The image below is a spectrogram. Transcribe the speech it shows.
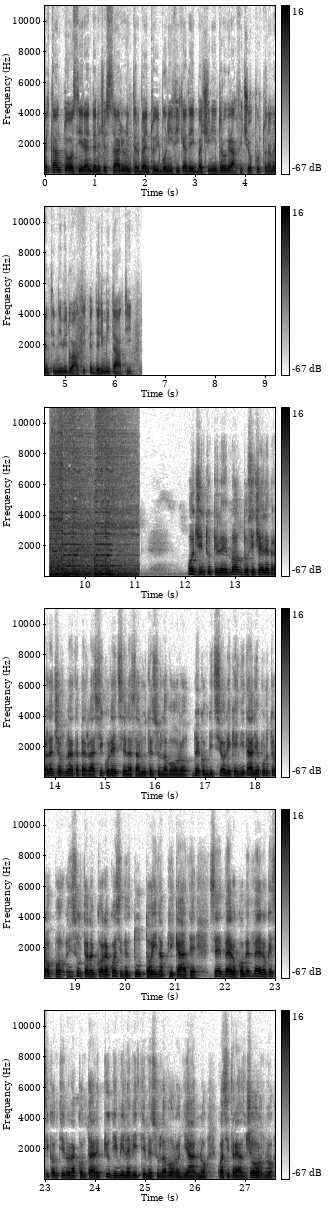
Pertanto si rende necessario un intervento di bonifica dei bacini idrografici opportunamente individuati e delimitati. Oggi in tutto il mondo si celebra la giornata per la sicurezza e la salute sul lavoro, due condizioni che in Italia purtroppo risultano ancora quasi del tutto inapplicate, se è vero come è vero che si continuano a contare più di mille vittime sul lavoro ogni anno, quasi tre al giorno,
